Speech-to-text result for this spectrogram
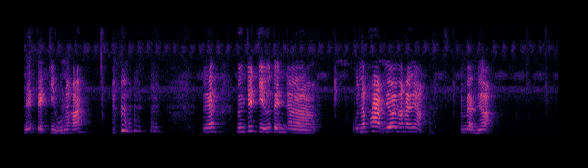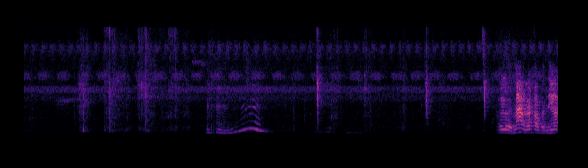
เล็กแต่จิ๋วนะคะเนี่ยถึงจะจิ๋วแต่อ่อคุณภาพเยอะนะคะเนี่ย เป็นแบบเนี้ยอื้อร่อยมากเลยค่ะวันเนี้ย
